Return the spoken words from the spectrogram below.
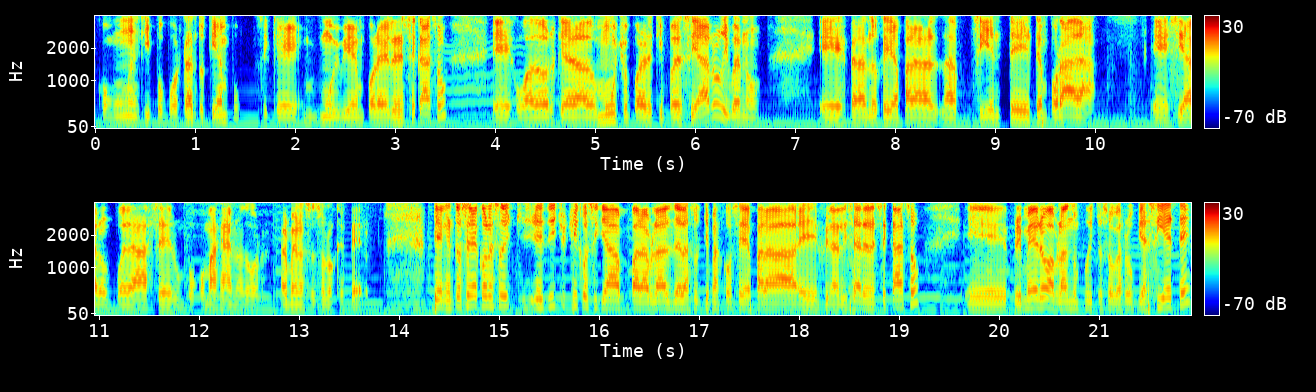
con un equipo por tanto tiempo, así que muy bien por él en ese caso, jugador que ha dado mucho por el equipo de Seattle y bueno, esperando que ya para la siguiente temporada eh, Seattle pueda ser un poco más ganador. Al menos eso es lo que espero. Bien, entonces ya con eso he dicho chicos y ya para hablar de las últimas cosas, ya para eh, finalizar en ese caso. Eh, primero, hablando un poquito sobre Rugby 7,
